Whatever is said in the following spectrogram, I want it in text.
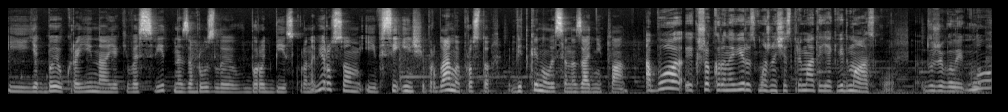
і якби Україна, як і весь світ, не загрузли в боротьбі з коронавірусом, і всі інші проблеми просто відкинулися на задній план. Або якщо коронавірус можна ще сприймати як відмазку, дуже велику. Ну,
